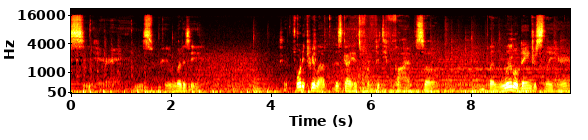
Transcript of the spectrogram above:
see here. What is he? He's 43 left. This guy hits for 55, so I'm gonna play a little dangerously here.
